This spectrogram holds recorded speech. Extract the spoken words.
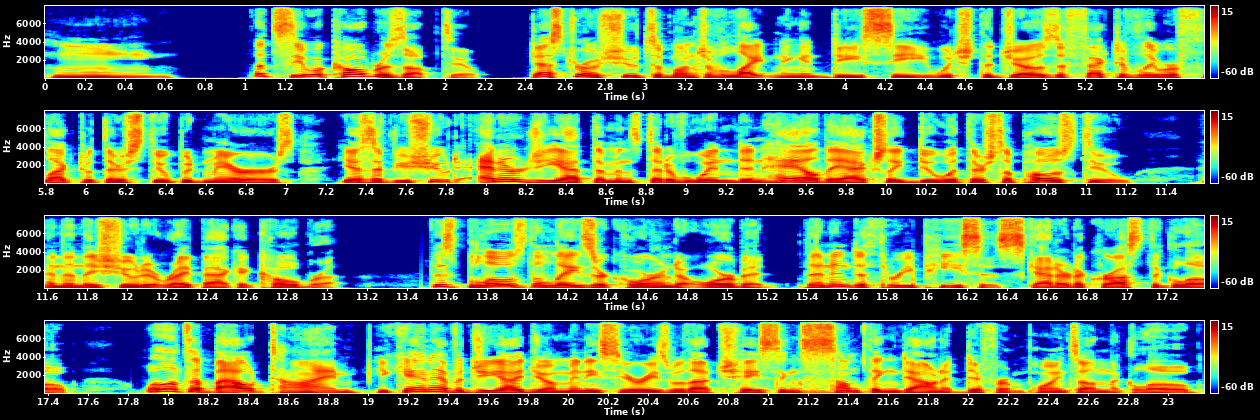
hmm. Let's see what Cobra's up to. Destro shoots a bunch of lightning at DC, which the Joes effectively reflect with their stupid mirrors. Yes, if you shoot energy at them instead of wind and hail, they actually do what they're supposed to. And then they shoot it right back at Cobra. This blows the laser core into orbit, then into three pieces scattered across the globe. Well, it's about time. You can't have a G.I. Joe miniseries without chasing something down at different points on the globe.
